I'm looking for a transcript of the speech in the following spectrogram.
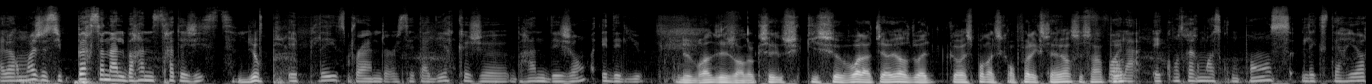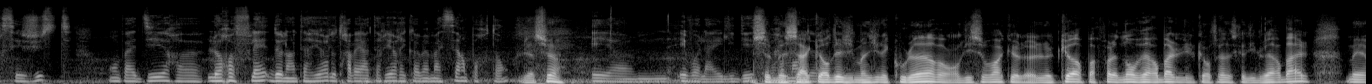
Alors moi, je suis personal brand stratégiste et place brander, c'est-à-dire que je brande des gens et des lieux. le brin des gens. Donc c'est- ce qui se voit à l'intérieur doit correspondre à ce qu'on fait à l'extérieur, c'est ça un peu? Voilà. Et contrairement à ce qu'on pense, l'extérieur, c'est juste, on va dire, euh, le reflet de l'intérieur. Le travail intérieur est quand même assez important. Bien sûr. Et, euh, et voilà. Et l'idée, C'est de- accordé, j'imagine, les couleurs. On dit souvent que le, le cœur, parfois le non-verbal, dit le contraire de ce que dit le verbal. Mais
